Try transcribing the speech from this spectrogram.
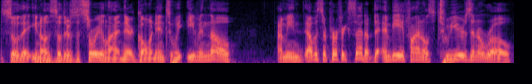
so that you know, mm-hmm. so there's a storyline there going into it. Even though, I mean, that was the perfect setup. The NBA Finals two years in a row,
